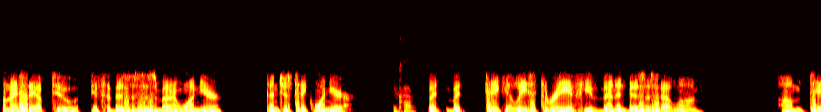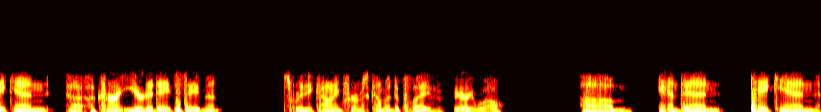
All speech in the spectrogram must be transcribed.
When I say up to, if the business hasn't been in one year, then just take one year. Okay. But but take at least three if you've been in business that long. Um, take in a, a current year-to-date statement. That's where the accounting firms come into play very well. Um, and then take in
